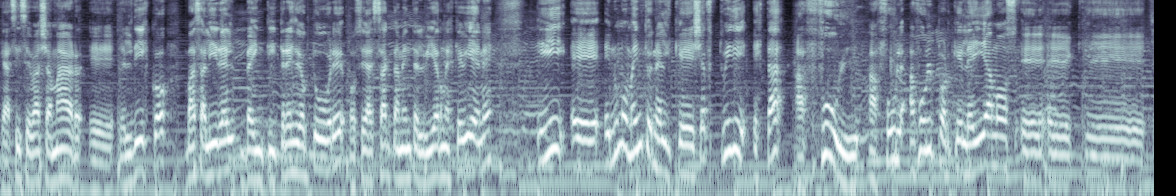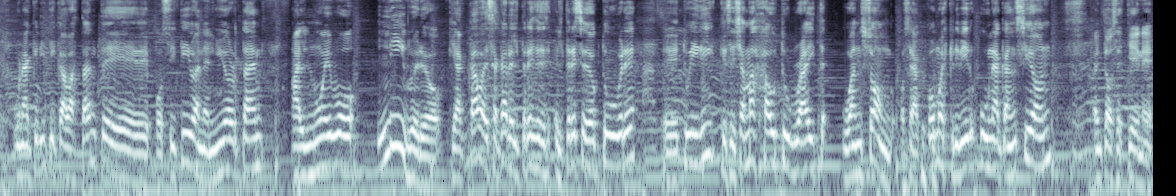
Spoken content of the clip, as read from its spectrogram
que así se va a llamar eh, el disco, va a salir el 23 de octubre, o sea, exactamente el viernes que viene. Y eh, en un momento en el que Jeff Tweedy está a full, a full, a full, porque leíamos eh, una crítica bastante positiva en el New York Times al nuevo libro que acaba de sacar el, 3 de- el 13 de octubre, eh, Tweedy, que se llama How to Write One Song, o sea, cómo escribir una canción. Entonces tiene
